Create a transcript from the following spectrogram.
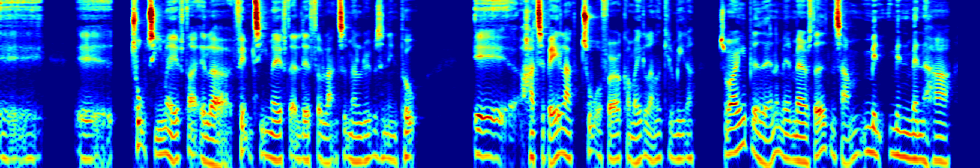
øh, øh, to timer efter, eller fem timer efter, alt efter hvor lang tid man har løbet sådan en på, øh, har tilbagelagt 42,1 eller andet kilometer, så var ikke blevet andet, men man er jo stadig den samme, men, men man har,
